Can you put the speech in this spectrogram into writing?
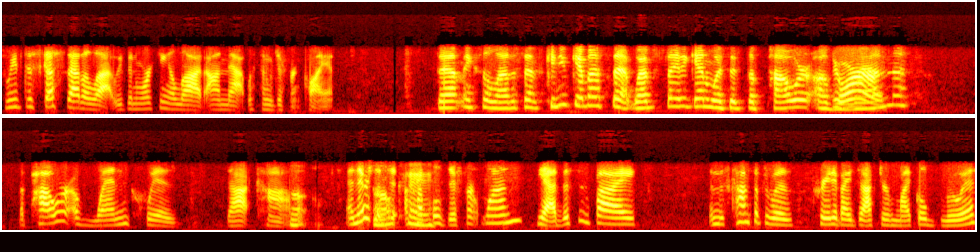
so we've discussed that a lot we've been working a lot on that with some different clients that makes a lot of sense. Can you give us that website again? Was it the Power of Sure. One? The power of when quiz.com Oh, and there's a, okay. a couple different ones yeah this is by and this concept was created by dr michael Breus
